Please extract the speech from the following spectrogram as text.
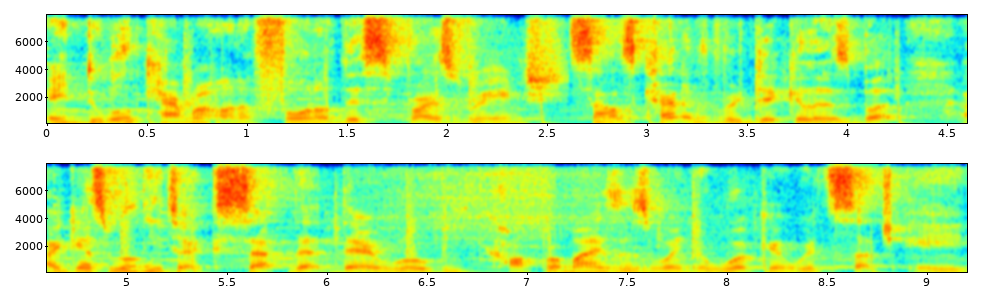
A dual camera on a phone of this price range sounds kind of ridiculous, but I guess we'll need to accept that there will be compromises when you're working with such a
